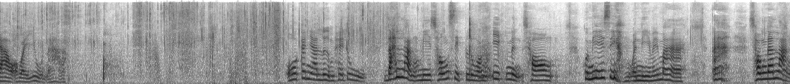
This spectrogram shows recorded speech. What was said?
ยาวเอาไว้อยู่นะคะ โอ้กัญญาลืมให้ดู ด้านหลังมีช่องสิบหลวงอีกหนึ่งช่อง คุณพี่เสียงวันนี้ไม่มาอะช่องด้านหลัง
